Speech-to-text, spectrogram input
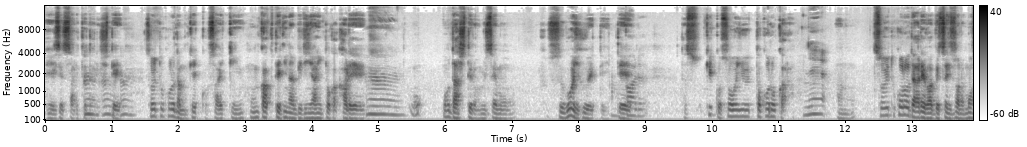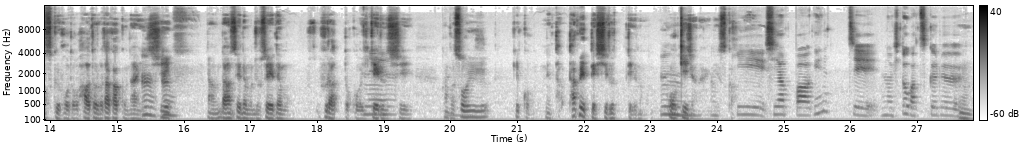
併設されてたりして、うんそういうところでも結構最近本格的なビリヤニとかカレーを出してるお店もすごい増えていて、結構そういうところから、ねあの、そういうところであれば別にそのモスクほどハードル高くないし、うんうんあの男性でも女性でもフラッとこう行けるし、なんかそういう結構ね、た食べて知るっていうのも大きいじゃないですか大。きいしやっぱ現地の人が作るうん。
